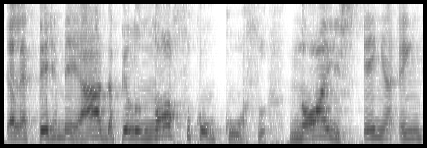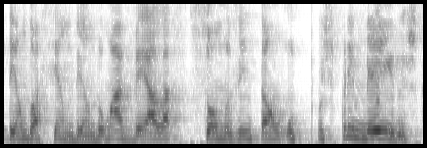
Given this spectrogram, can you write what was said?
ela é permeada pelo nosso concurso. Nós, em, em tendo acendendo uma vela, somos então o, os primeiros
